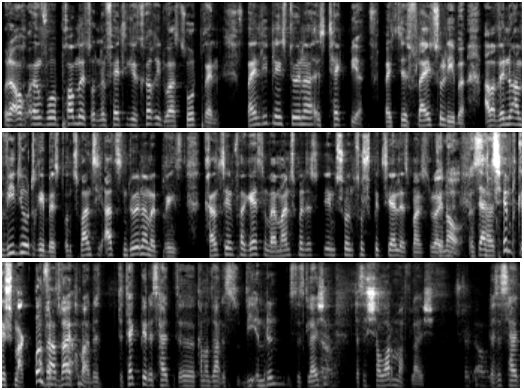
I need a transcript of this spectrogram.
oder auch irgendwo Pommes und eine fettige Curry, du hast Sodbrennen. Mein Lieblingsdöner ist Techbier, weil ich das Fleisch so liebe. Aber wenn du am Videodreh bist und 20 Atzen Döner mitbringst, kannst du ihn vergessen, weil manchmal das denen schon zu speziell ist, manche Leute. Genau, es Der ist halt- Zimtgeschmack, Aber unfassbar. weil, guck mal, der, Techbier ist halt, äh, kann man sagen, ist wie Imrin, ist das gleiche. Das ist Shawarma-Fleisch. Das ist halt,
